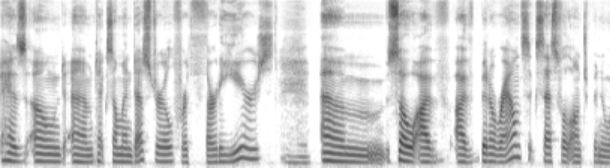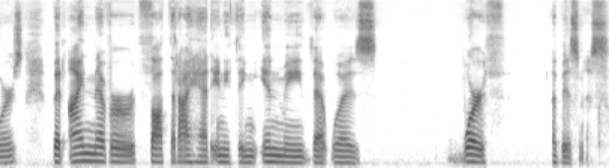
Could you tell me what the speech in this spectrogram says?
has owned um, Texoma Industrial for thirty years Mhm. um so i've i've been around successful entrepreneurs but i never thought that i had anything in me that was worth a business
